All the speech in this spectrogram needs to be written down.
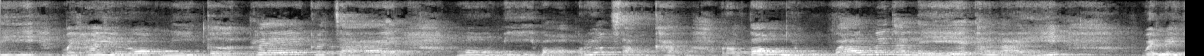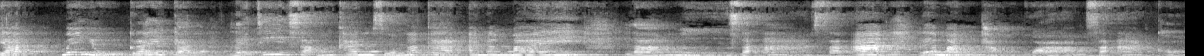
ที ไม่ให้โรคนี้เกิดแพร่กระจาย หมอหมีบอกเรื่องสำคัญ เราต้องอยู่บ้านไม่ทะเลทลาย เว้นระยะไม่อยู่ใกล้กัน และที่สำคัญสวมหน้ากากอนามัย ล้างมือสะอาดสะอ้าน และหมั่นทำความสะอาดของ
